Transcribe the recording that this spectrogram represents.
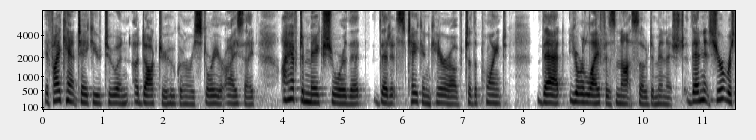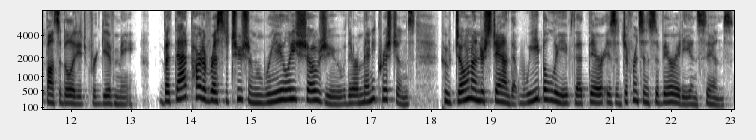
If I can't take you to an, a doctor who can restore your eyesight, I have to make sure that, that it's taken care of to the point that your life is not so diminished. Then it's your responsibility to forgive me. But that part of restitution really shows you there are many Christians who don't understand that we believe that there is a difference in severity in sins.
